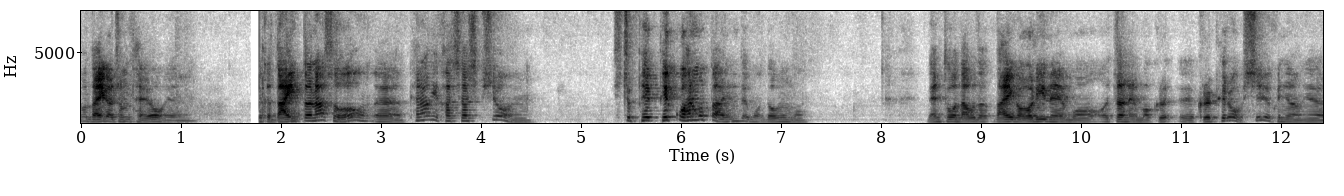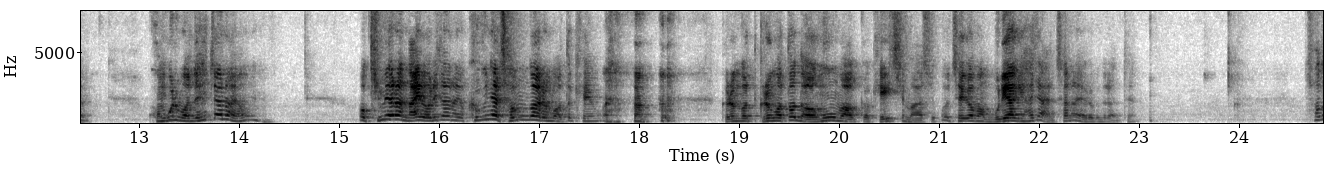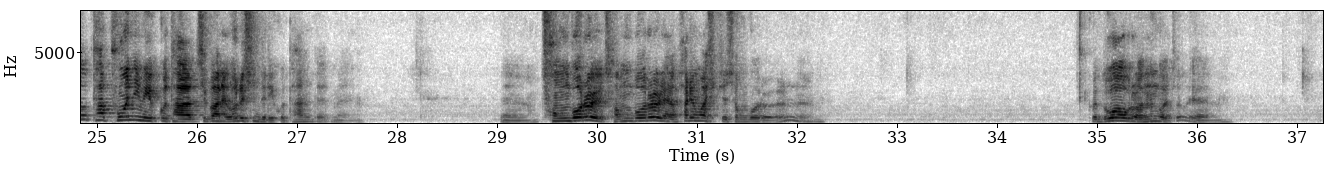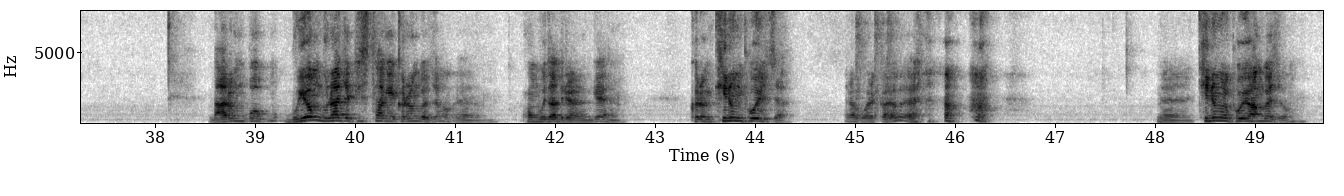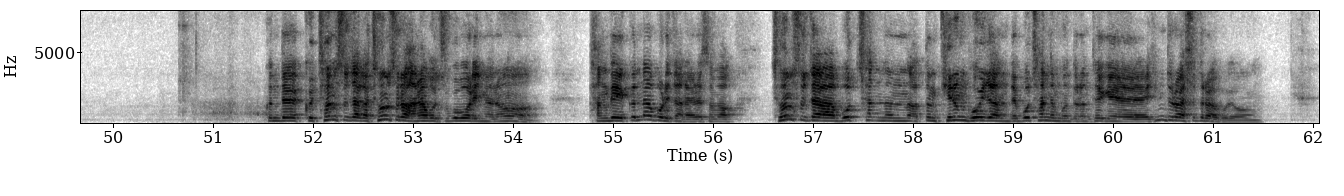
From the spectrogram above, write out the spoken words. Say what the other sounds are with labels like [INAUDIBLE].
좀 나이가 좀 돼요. 예. 그러니까 나이 떠나서 예, 편하게 같이 하십시오. 예. 직접 뵙, 뵙고 하는 것도 아닌데 뭐 너무 뭐 멘토가 나보다 나이가 어리네 뭐 어쩌네 뭐 그럴, 예, 그럴 필요 없이 그냥 예. 공부를 먼저 했잖아요. 뭐 김연아 나이 어리잖아요. 그 분야 전문가를 뭐 어떻게 해요? [LAUGHS] 그런 것 그런 것도 너무 막그 개의치 마시고 제가 막 무리하게 하지 않잖아요, 여러분들한테. 저도 다 부모님이 있고 다 집안에 어르신들이 있고 다 한데. 네. 네. 정보를 정보를 네, 활용하십시오, 정보를. 네. 그 노하우를 얻는 거죠. 예. 나름 뭐 무형 문화재 비슷하게 그런 거죠. 예. 공부자들이라는 게 그런 기능 보유자라고 할까요? 예. [LAUGHS] 네, 기능을 보유한 거죠. 근데 그 전수자가 전수를 안 하고 죽어버리면은 당대에 끝나버리잖아요. 그래서 막 전수자 못 찾는 어떤 기능 보유자인데 못 찾는 분들은 되게 힘들어 하시더라고요.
